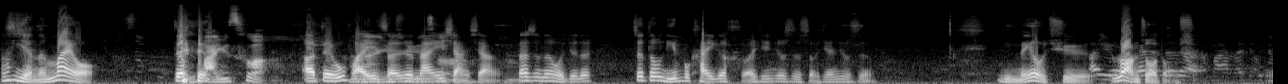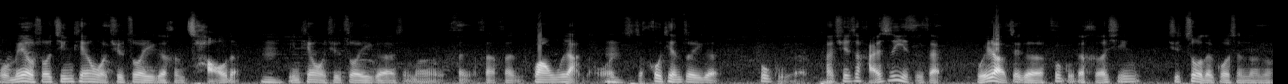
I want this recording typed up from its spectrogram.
它也能卖哦，对，无法预测。啊，对，无法预测，就难以想象。但是呢，我觉得这都离不开一个核心，就是首先就是你没有去乱做东西。我没有说今天我去做一个很潮的，嗯，明天我去做一个什么很很很光污染的，我后天做一个复古的。它其实还是一直在围绕这个复古的核心去做的过程当中，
